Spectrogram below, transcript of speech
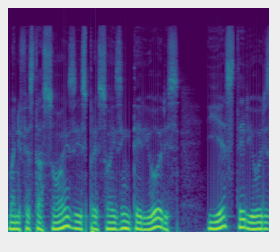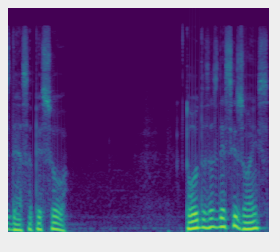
manifestações e expressões interiores e exteriores dessa pessoa? Todas as decisões,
